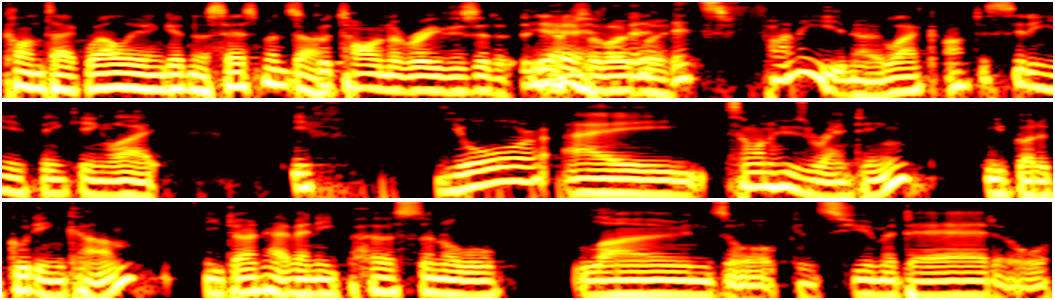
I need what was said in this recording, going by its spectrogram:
contact Wally and get an assessment done. Good time to revisit it. Yeah. Absolutely. But it's funny, you know, like I'm just sitting here thinking like if you're a someone who's renting, you've got a good income, you don't have any personal loans or consumer debt or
